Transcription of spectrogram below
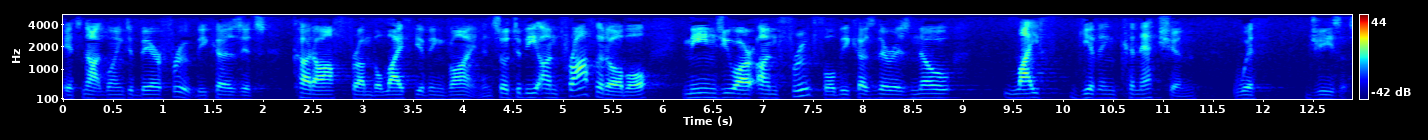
It's not going to bear fruit because it's cut off from the life giving vine. And so to be unprofitable means you are unfruitful because there is no life giving connection with Jesus.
